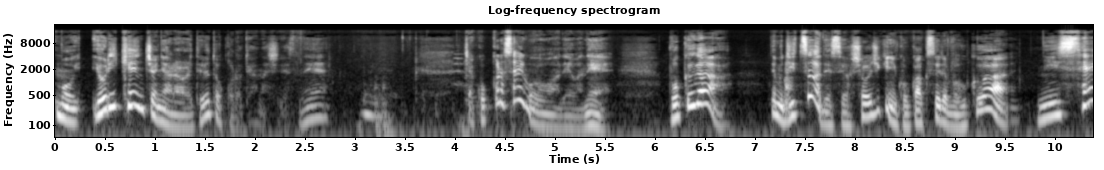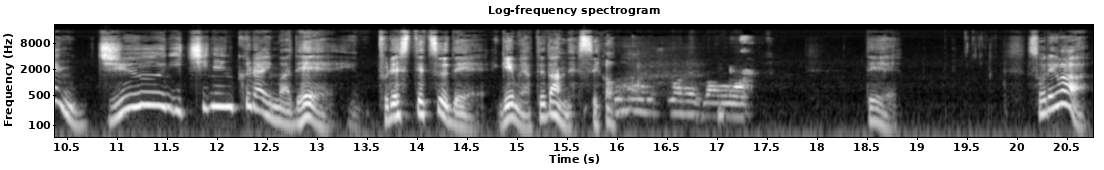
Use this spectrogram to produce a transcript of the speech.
もうより顕著に現れてるところという話ですね。じゃあ、ここから最後まではね、僕が、でも実はですよ、正直に告白すれば僕は2011年くらいまでプレステ2でゲームやってたんですよ。で、それは、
